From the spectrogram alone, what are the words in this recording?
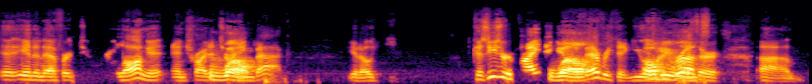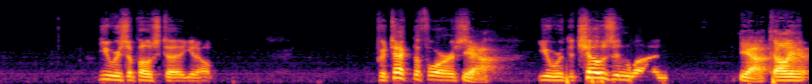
in an effort to prolong it and try to turn Well- him back. You know, because he's reminding him Well, of everything. You are my Obi-Wan's- brother. Um, you were supposed to, you know, protect the Force. yeah, You were the chosen one. yeah, telling it.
